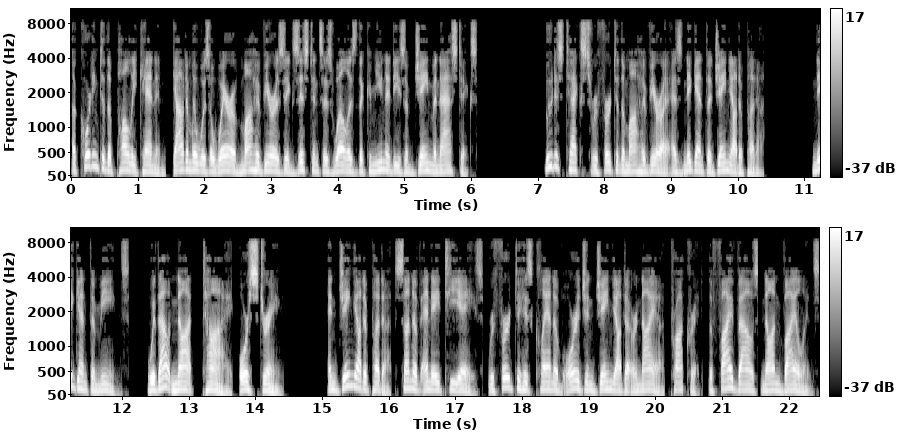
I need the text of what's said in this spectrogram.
According to the Pali Canon, Gautama was aware of Mahavira's existence as well as the communities of Jain monastics. Buddhist texts refer to the Mahavira as Nigantha Jainyadapada. Nigantha means, without knot, tie, or string and Jainyadapada son of Natas, referred to his clan of origin Jainyata or Naya Prakrit, the five vows non-violence,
